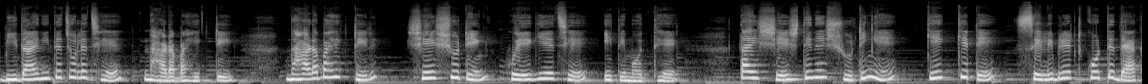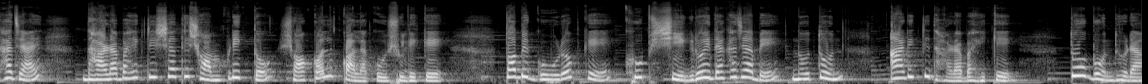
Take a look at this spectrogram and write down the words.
বিদায় নিতে চলেছে ধারাবাহিকটি। ধারাবাহিকটির শেষ শুটিং হয়ে গিয়েছে ইতিমধ্যে। তাই শেষ দিনের শুটিংয়ে কেক কেটে সেলিব্রেট করতে দেখা যায় ধারাবাহিকটির সাথে সম্পৃক্ত সকল কলাকৌশলীকে। তবে গৌরবকে খুব শীঘ্রই দেখা যাবে নতুন আরেকটি ধারাবাহিকে। তো বন্ধুরা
